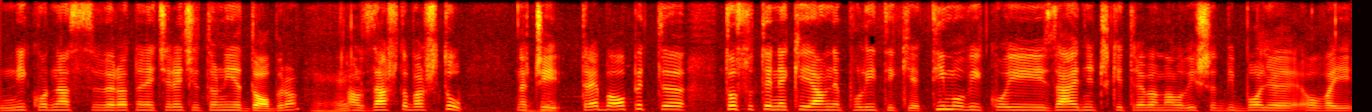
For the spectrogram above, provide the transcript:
niko od nas verovatno neće reći da to nije dobro, ali zašto baš tu? Znači, uh -huh. treba opet, e, to su te neke javne politike, timovi koji zajednički treba malo više i bolje ovaj, e,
